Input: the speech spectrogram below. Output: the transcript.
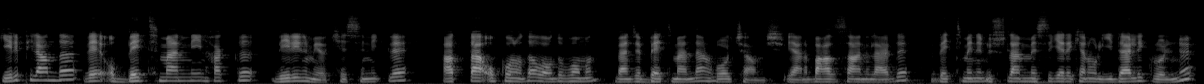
geri planda ve o Batman'liğin hakkı verilmiyor kesinlikle. Hatta o konuda Wonder Woman bence Batman'den rol çalmış. Yani bazı sahnelerde Batman'in üstlenmesi gereken o liderlik rolünü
